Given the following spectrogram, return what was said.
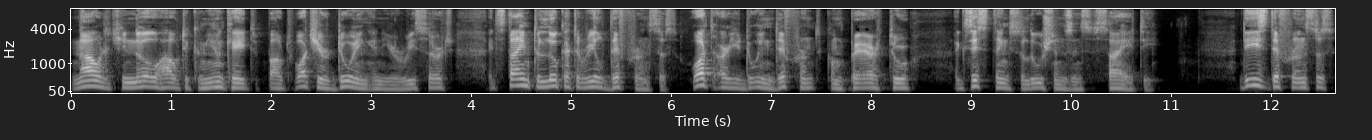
Now that you know how to communicate about what you're doing in your research, it's time to look at the real differences. What are you doing different compared to existing solutions in society? These differences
